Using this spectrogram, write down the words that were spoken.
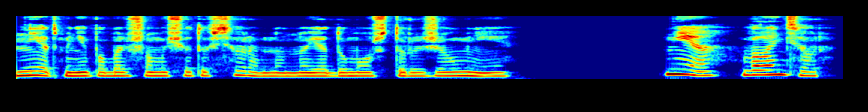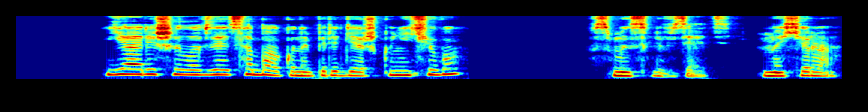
«Нет, мне по большому счету все равно, но я думал, что рыжий умнее». «Не, волонтер. Я решила взять собаку на передержку, ничего?» «В смысле взять? Нахера?»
